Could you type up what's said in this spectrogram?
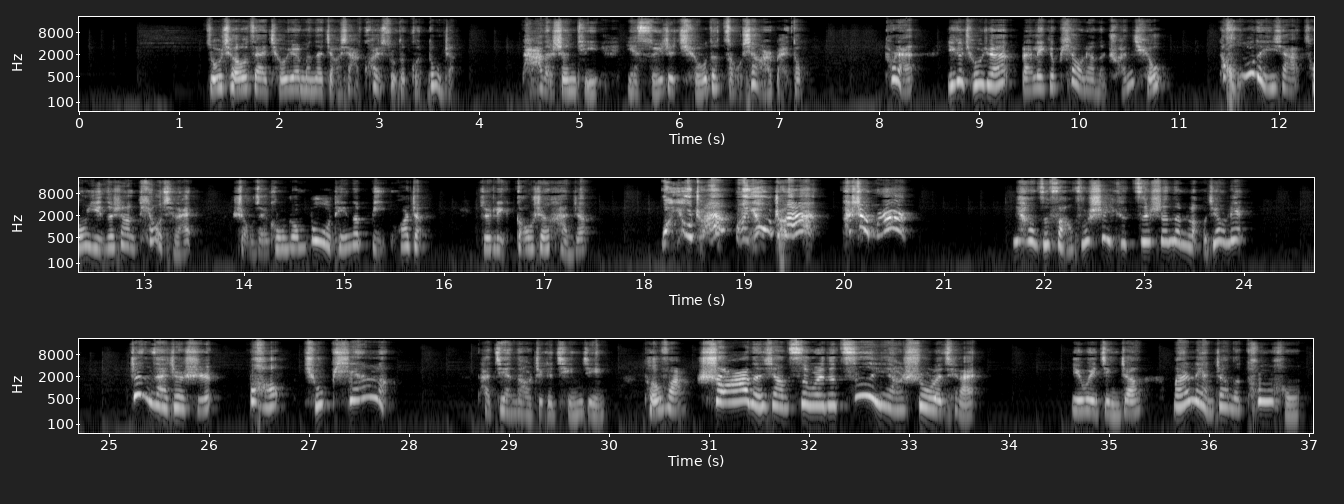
足球在球员们的脚下快速地滚动着，他的身体也随着球的走向而摆动。突然，一个球员来了一个漂亮的传球，他呼的一下从椅子上跳起来，手在空中不停的比划着，嘴里高声喊着：“往右传，往右传，快上门！”样子仿佛是一个资深的老教练。正在这时，不好，球偏了。他见到这个情景，头发唰的像刺猬的刺一样竖了起来，因为紧张，满脸涨得通红。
